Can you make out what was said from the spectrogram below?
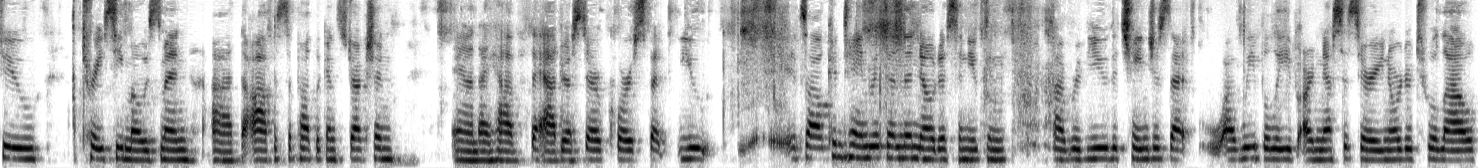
to Tracy Mosman uh, at the Office of Public Instruction. And I have the address there, of course, but you, it's all contained within the notice, and you can uh, review the changes that uh, we believe are necessary in order to allow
